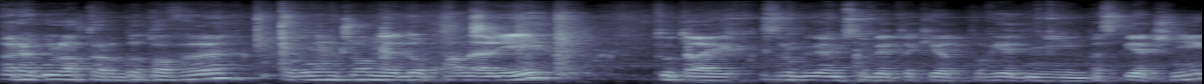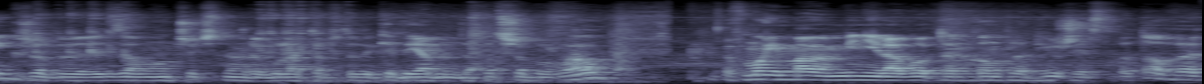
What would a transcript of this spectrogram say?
Regulator gotowy, podłączony do paneli. Tutaj zrobiłem sobie taki odpowiedni bezpiecznik, żeby załączyć ten regulator wtedy, kiedy ja będę potrzebował. W moim małym mini labo ten komplet już jest gotowy.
